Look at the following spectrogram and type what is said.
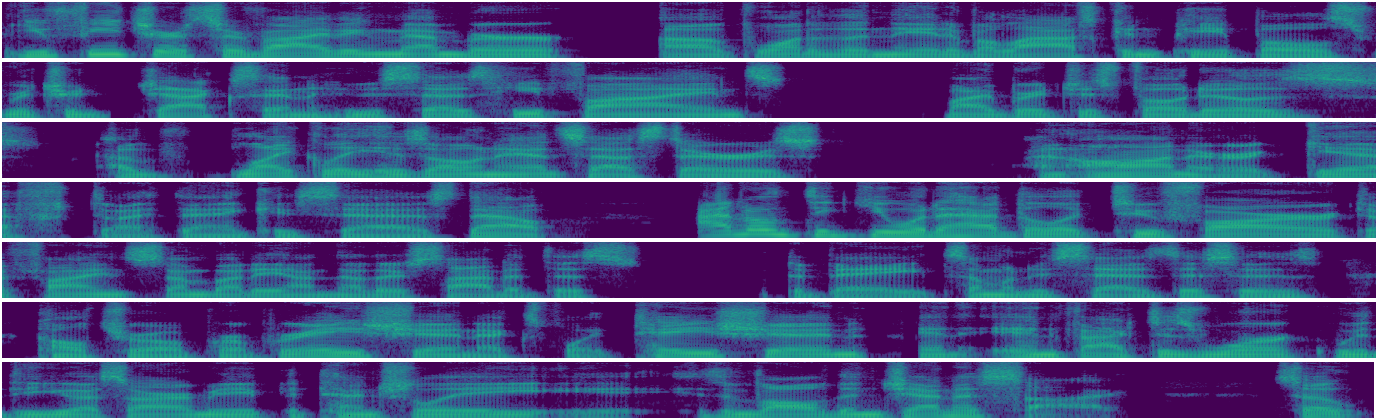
You feature a surviving member of one of the Native Alaskan peoples, Richard Jackson, who says he finds Muybridge's photos of likely his own ancestors an honor, a gift, I think he says. Now, I don't think you would have had to look too far to find somebody on the other side of this debate, someone who says this is cultural appropriation, exploitation. And in fact, his work with the US Army potentially is involved in genocide. So,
